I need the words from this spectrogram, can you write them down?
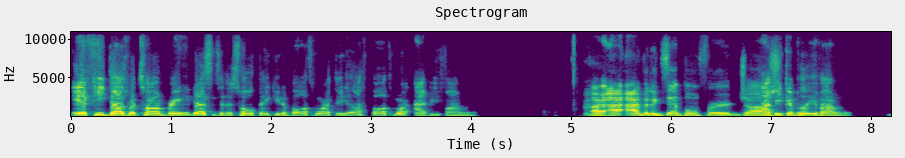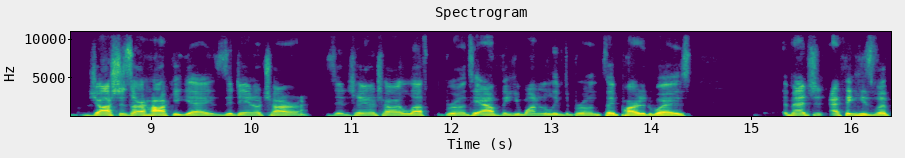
If he does what Tom Brady does into this whole thank you to Baltimore after he left Baltimore, I'd be fine with it. I, I I have an example for Josh. I'd be completely fine with it. Josh is our hockey guy. Zdeno Chara. Zdeno Chara left the Bruins. I don't think he wanted to leave the Bruins. They parted ways. Imagine, I think he's with,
